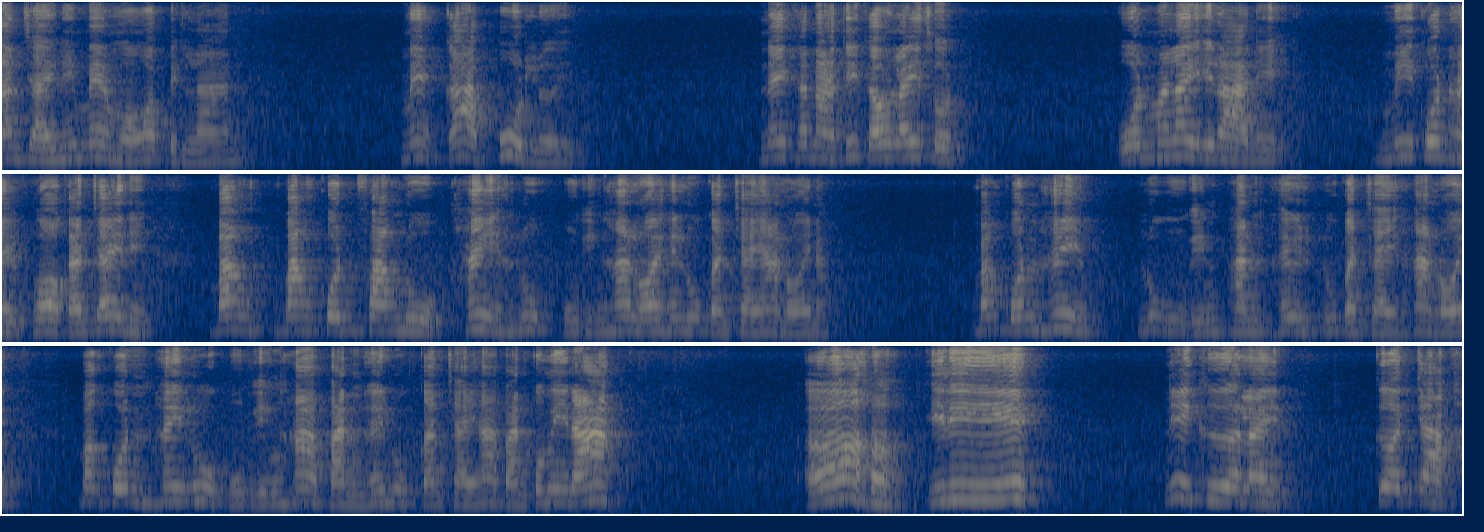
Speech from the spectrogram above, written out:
การใจนี่แม่มองว่าเป็นล้าน แม่กล้าพูดเลย ในขณะที่เขาไล่สด โอนมาไล่อีลานี่ มีคนให้พ่อการใจนี่ บางบางคนฟังลูกให้ลูกอุงอิงห้าร้อยให้ลูกกันใจห้าร้อยนะ บางคนให้ ลูกอุงอิงพันให้ลูกกันใจห้าร้อยบางคนให้ลูกอุงอิงห้าพันให้ลูกกันใจห้าพันก็มีนะเออออีดีนี่คืออะไรเกิดจากค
